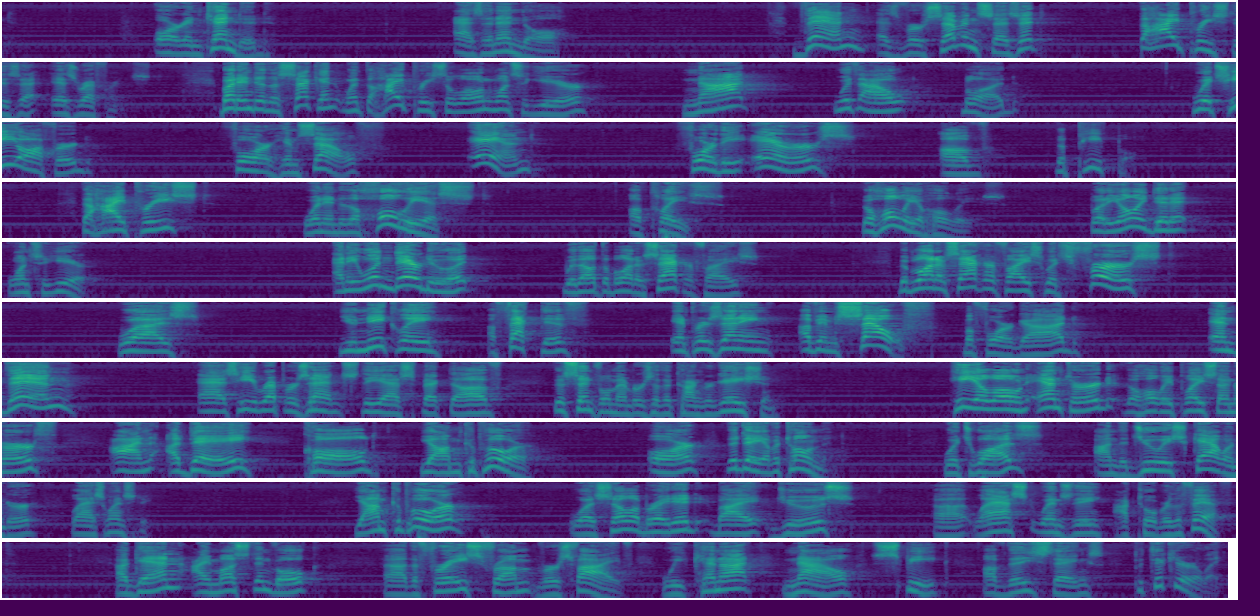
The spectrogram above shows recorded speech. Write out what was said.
or intended as an end all. Then, as verse 7 says it, the high priest is, is referenced. But into the second went the high priest alone once a year, not without blood, which he offered for himself and for the errors of the people. The high priest went into the holiest of place, the Holy of Holies, but he only did it once a year. And he wouldn't dare do it without the blood of sacrifice. The blood of sacrifice, which first was uniquely effective in presenting of himself before God, and then as he represents the aspect of the sinful members of the congregation. He alone entered the holy place on earth on a day called Yom Kippur, or the Day of Atonement, which was on the Jewish calendar last Wednesday. Yom Kippur was celebrated by Jews uh, last Wednesday, October the 5th. Again, I must invoke uh, the phrase from verse 5. We cannot now speak of these things particularly.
